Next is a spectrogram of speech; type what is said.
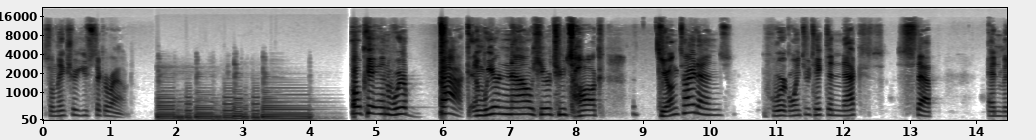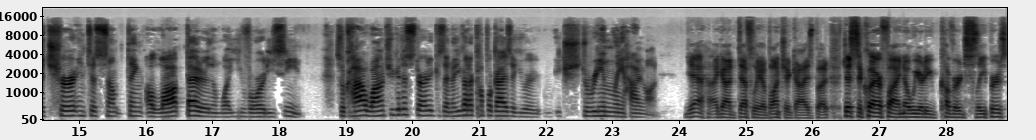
So make sure you stick around. Okay, and we're back, and we are now here to talk young tight ends who are going to take the next step and mature into something a lot better than what you've already seen. So, Kyle, why don't you get us started? Because I know you got a couple guys that you were extremely high on. Yeah, I got definitely a bunch of guys, but just to clarify, I know we already covered sleepers.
